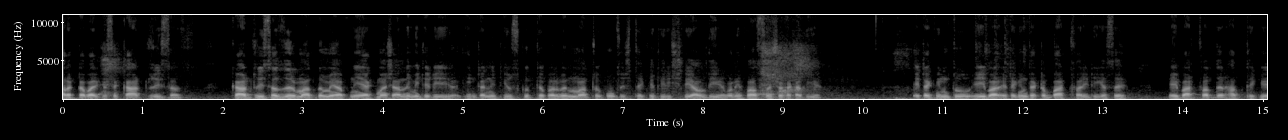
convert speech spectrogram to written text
আরেকটা বাইর করছে, কার্ড রিচার্জ কার্ড রিচার্জের মাধ্যমে আপনি এক মাস আনলিমিটেড ইন্টারনেট ইউজ করতে পারবেন, মাত্র পঁচিশ থেকে তিরিশ রিয়াল দিয়ে মানে পাঁচ ছয়শো টাকা দিয়ে। এটা কিন্তু এই এটা কিন্তু একটা বাটফারি, ঠিক আছে? এই বাটফারদের হাত থেকে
